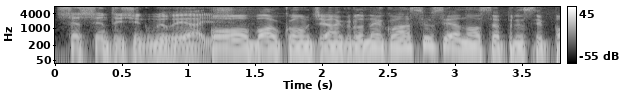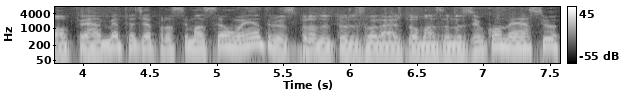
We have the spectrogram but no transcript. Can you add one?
65 mil reais. O balcão de agronegócios é a nossa principal ferramenta de aproximação entre os produtores rurais do Amazonas e o comércio,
